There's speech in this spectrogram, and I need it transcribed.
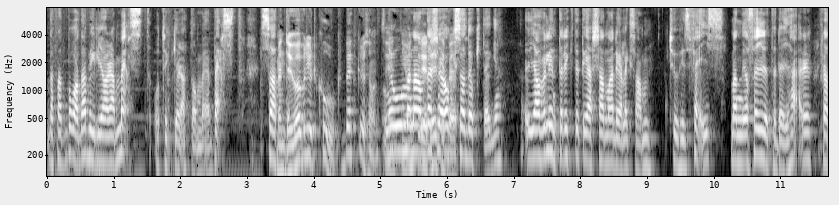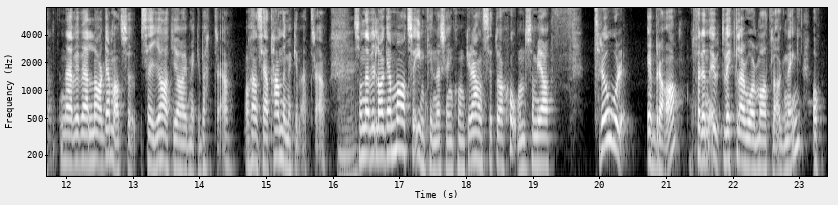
Därför att båda vill göra mest och tycker att de är bäst. Att, Men du har väl gjort kokböcker och sånt? Jo, men Anders är till också bäst? duktig. Jag vill inte riktigt erkänna det liksom to his face. Men jag säger det till dig här. För att när vi väl lagar mat så säger jag att jag är mycket bättre. Och han säger att han är mycket bättre. Mm. Så när vi lagar mat så infinner sig en konkurrenssituation som jag tror är bra. För den utvecklar vår matlagning. Och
